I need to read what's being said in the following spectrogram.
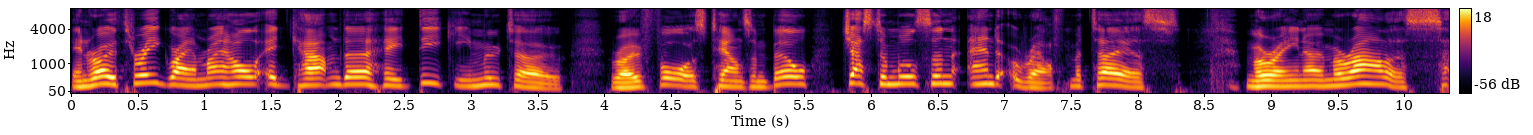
In row three, Graham Rahal, Ed Carpenter, Hideki Mutoh. Row four's Townsend Bell, Justin Wilson, and Ralph Matos. Mario Moraes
